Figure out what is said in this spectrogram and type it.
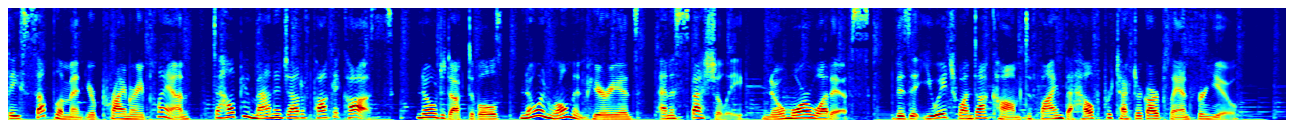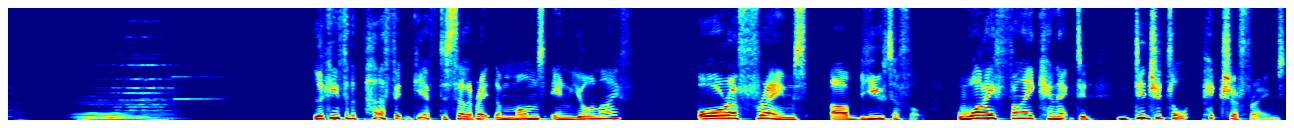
They supplement your primary plan to help you manage out of pocket costs. No deductibles, no enrollment periods, and especially no more what ifs. Visit uh1.com to find the Health Protector Guard plan for you. Looking for the perfect gift to celebrate the moms in your life? Aura frames are beautiful, Wi Fi connected digital picture frames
